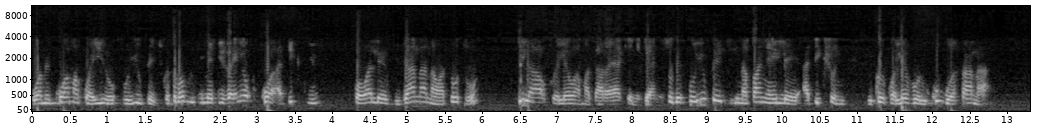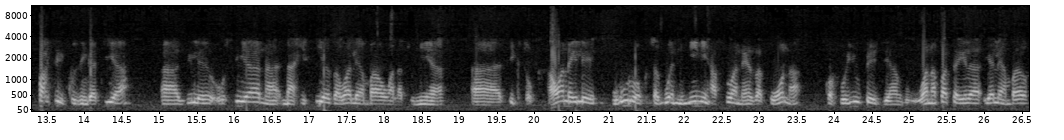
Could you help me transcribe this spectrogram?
wamekwama kwa hiyo page, kwa sababu imedesainiwa kukuwa addictive kwa wale vijana na watoto bila kuelewa madhara yake ni gani. So the page inafanya ile addiction ikuwe kwa level kubwa sana pasi kuzingatia uh, zile hosia na, na hisia za wale ambao wanatumia uh, TikTok. Hawana ile uhuru wa kuchagua ni nini haswa anaweza kuona kwa For You page yangu. Wanapata ila, yale ambayo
